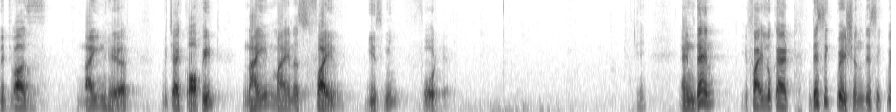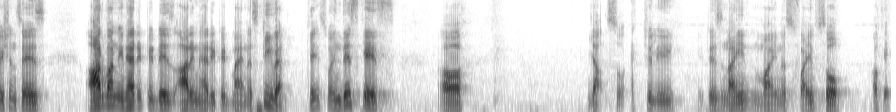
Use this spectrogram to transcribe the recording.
which was 9 here which I copied 9 minus 5 gives me 4 here. Okay. And then if I look at this equation, this equation says R1 inherited is R inherited minus T val. Okay. So, in this case, uh, yeah, so actually it is 9 minus 5. So, okay.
